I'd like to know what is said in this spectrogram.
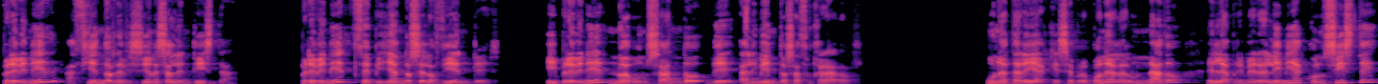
Prevenir haciendo revisiones al dentista, prevenir cepillándose los dientes y prevenir no abusando de alimentos azucarados. Una tarea que se propone al alumnado en la primera línea consiste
